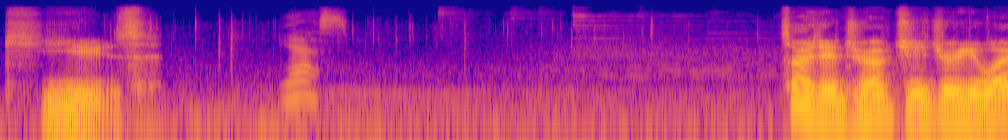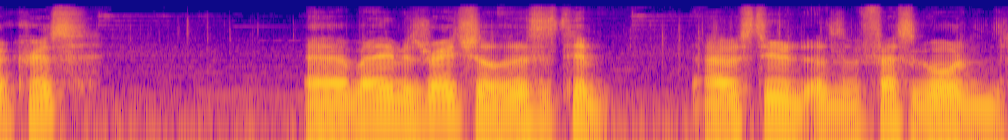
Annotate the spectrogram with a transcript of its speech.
Cute. Yes. Sorry to interrupt you during your work, Chris. Uh, my name is Rachel. This is Tim. I'm a student of the Professor Gordon.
